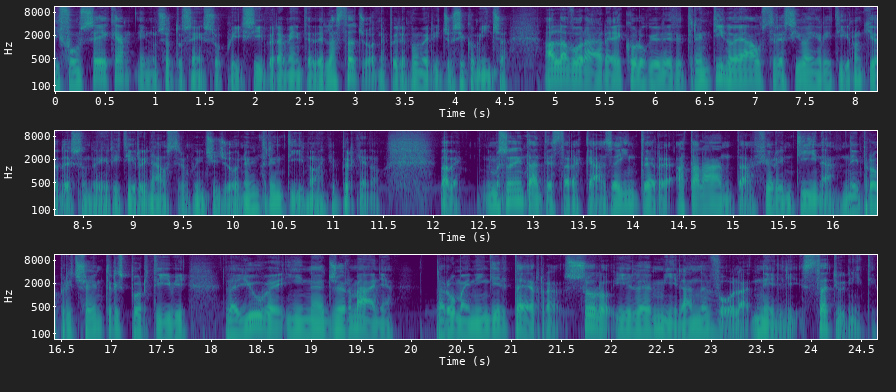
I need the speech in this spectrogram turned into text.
di Fonseca, in un certo senso qui sì veramente della stagione, poi nel pomeriggio si comincia a lavorare, eccolo qui vedete Trentino e Austria si va in ritiro, anch'io adesso andrei in ritiro in Austria 15 giorni, o in Trentino anche, perché no? Vabbè, ma sono in tanti a stare a casa, Inter, Atalanta, Fiorentina, nei propri centri sportivi, la Juve in Germania, la Roma in Inghilterra, solo il Milan vola negli Stati Uniti.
